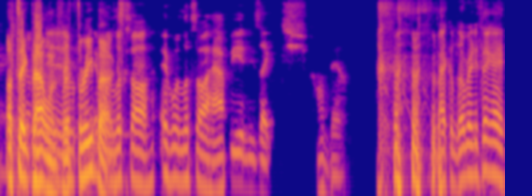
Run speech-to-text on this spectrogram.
I'll take that one for three everyone bucks. Looks all everyone looks all happy, and he's like, Shh, "Calm down." Guy comes over. Anything I,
